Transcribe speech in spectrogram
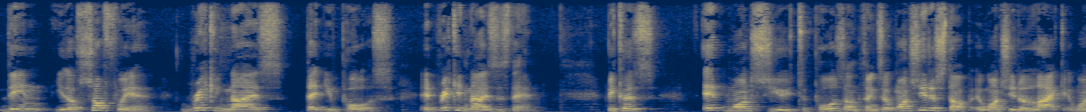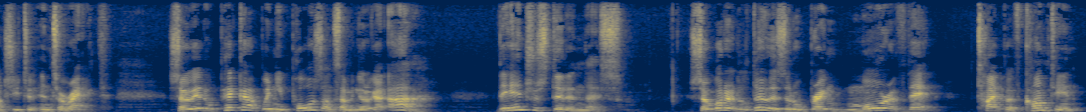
then your software recognize that you pause. It recognizes that because it wants you to pause on things. It wants you to stop. It wants you to like. It wants you to interact. So it'll pick up when you pause on something. It'll go, ah, they're interested in this. So what it'll do is it'll bring more of that type of content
